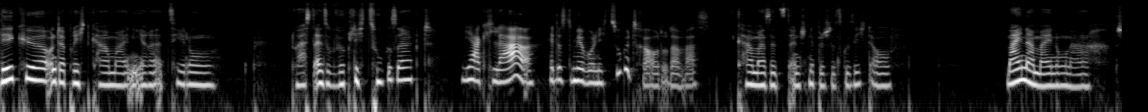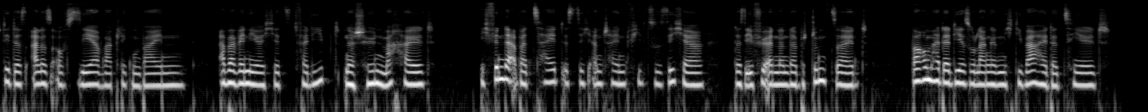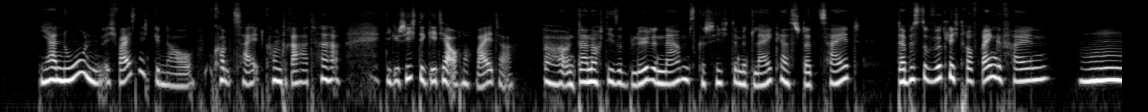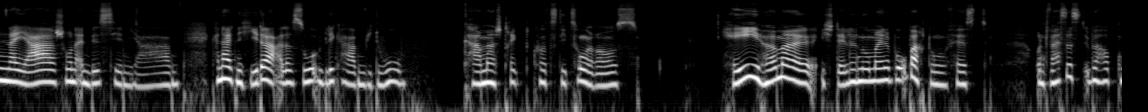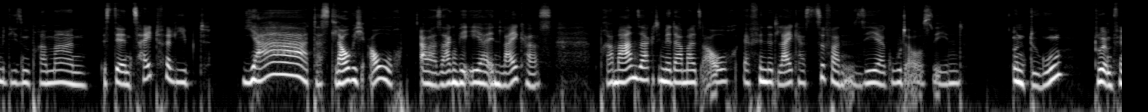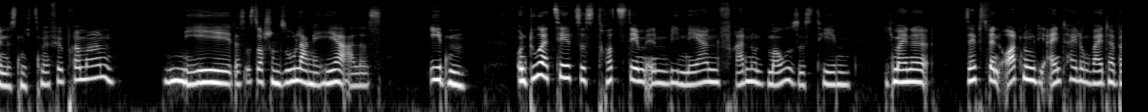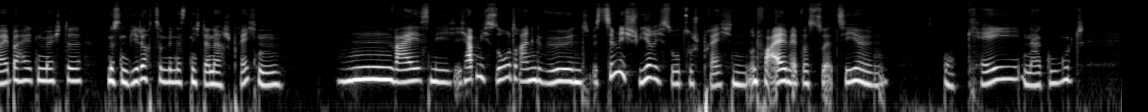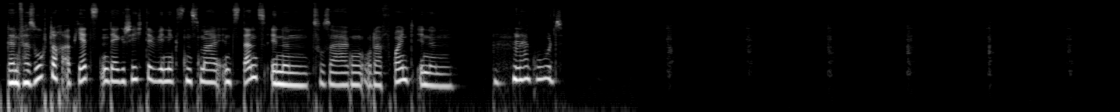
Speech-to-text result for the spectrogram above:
Willkür unterbricht Karma in ihrer Erzählung. Du hast also wirklich zugesagt? Ja, klar. Hättest du mir wohl nicht zugetraut, oder was? Karma setzt ein schnippisches Gesicht auf. Meiner Meinung nach steht das alles auf sehr wackeligen Beinen. Aber wenn ihr euch jetzt verliebt, na schön, mach halt. Ich finde aber, Zeit ist sich anscheinend viel zu sicher, dass ihr füreinander bestimmt seid. Warum hat er dir so lange nicht die Wahrheit erzählt? Ja, nun, ich weiß nicht genau. Kommt Zeit, kommt Rat. die Geschichte geht ja auch noch weiter. Oh, und dann noch diese blöde Namensgeschichte mit Leikas statt Zeit. Da bist du wirklich drauf reingefallen? Hm, naja, schon ein bisschen, ja. Kann halt nicht jeder alles so im Blick haben wie du. Karma streckt kurz die Zunge raus. Hey, hör mal, ich stelle nur meine Beobachtungen fest. Und was ist überhaupt mit diesem Brahman? Ist der in Zeit verliebt? Ja, das glaube ich auch. Aber sagen wir eher in Leikas. Brahman sagte mir damals auch, er findet Leikas Ziffern sehr gut aussehend. Und du? Du empfindest nichts mehr für Brahman? Nee, das ist doch schon so lange her alles. Eben. Und du erzählst es trotzdem im binären Fran- und Mau-System. Ich meine, selbst wenn Ordnung die Einteilung weiter beibehalten möchte, müssen wir doch zumindest nicht danach sprechen. Hm, weiß nicht. Ich habe mich so dran gewöhnt. Ist ziemlich schwierig, so zu sprechen und vor allem etwas zu erzählen. Okay, na gut. Dann versuch doch ab jetzt in der Geschichte wenigstens mal InstanzInnen zu sagen oder FreundInnen. Na gut.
